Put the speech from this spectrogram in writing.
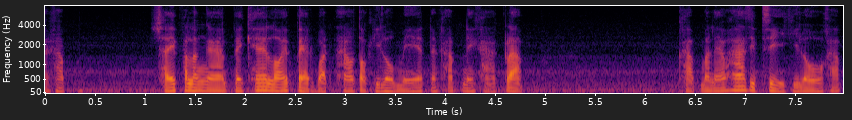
นะครับ ใช้พลังงานไปแค่ 108 วัตต์อาวต่อกิโลเมตรนะครับในขากลับ ขับมาแล้ว 54 กิโลครับ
